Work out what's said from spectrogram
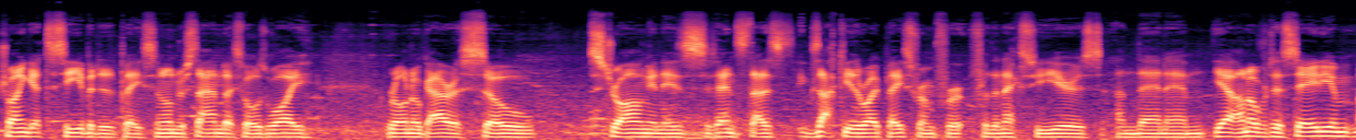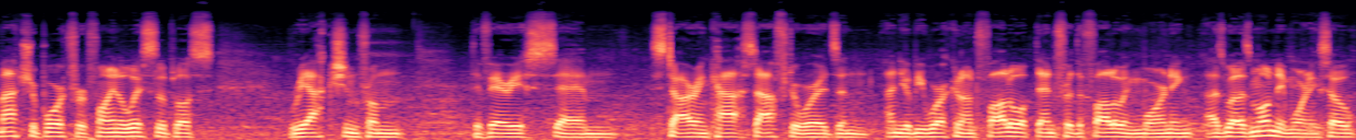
Try and get to see a bit of the place and understand, I suppose, why Ron O'Gara's so strong in his sense that it's exactly the right place for him for, for the next few years. And then, um, yeah, on over to the stadium, match report for final whistle plus reaction from the various um, starring cast afterwards, and, and you'll be working on follow up then for the following morning as well as Monday morning. So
